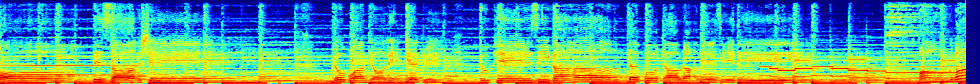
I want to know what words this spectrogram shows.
အော်သစ္စာရှင်တို့ဘွားမျောလင့်ချက်တွေသူပြေစီကတပ်ဖို့ထာဝရမြည်စီသည် မောင်ကပါ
